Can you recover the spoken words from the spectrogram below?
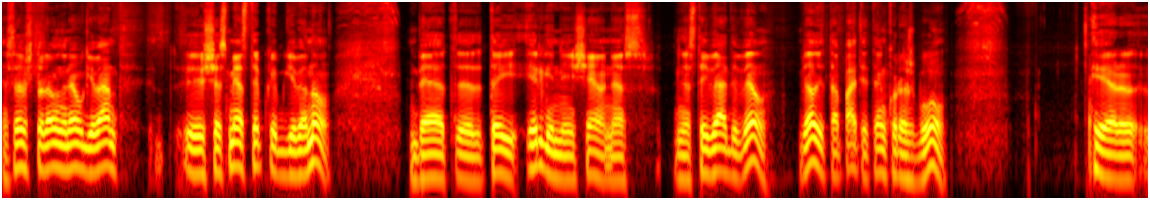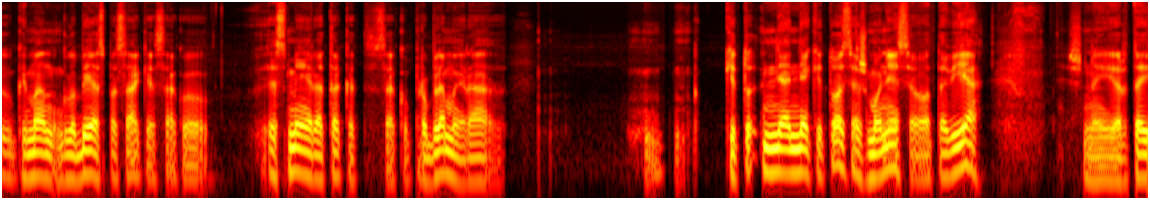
Nes aš toliau norėjau gyventi iš esmės taip, kaip gyvenau. Bet e, tai irgi neišėjo, nes, nes tai vedė vėl, vėl į tą patį ten, kur aš buvau. Ir kai man globėjas pasakė, sako, esmė yra ta, kad, sako, problema yra kitu, ne, ne kitose žmonėse, o tavyje. Žinai, ir tai,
